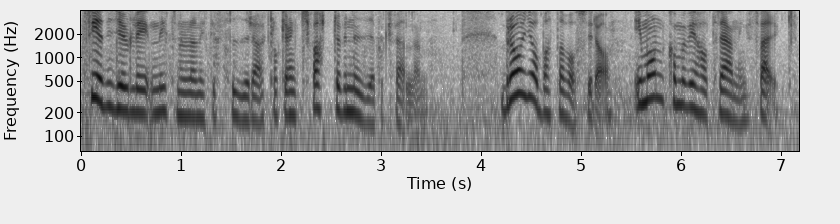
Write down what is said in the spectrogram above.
Tredje juli 1994 klockan kvart över nio på kvällen. Bra jobbat av oss idag. Imorgon kommer vi ha träningsverk.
